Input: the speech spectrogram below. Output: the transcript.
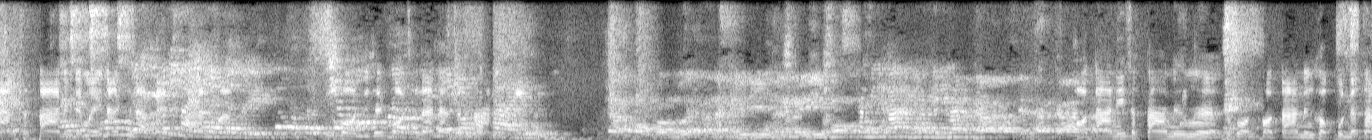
นางสักตาหนึ่งได้ไหมนางชนะแปดตาหรือเปล่าทุกคนดิฉันขอชนะนางสักตาหนึ่งอ่ามองกล้องด้วยนั่งดีๆนั่งดีๆมองทำนี้นะคะทำนี้ทานะงการเป็นทางการขอตานี้สักตาหนึ่งอะทุกคนขอตาหนึ่งขอบคุณนะคะ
